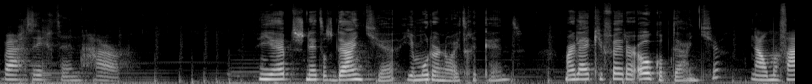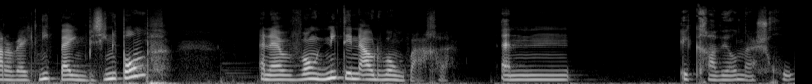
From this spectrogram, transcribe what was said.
qua gezicht en haar. En je hebt dus net als Daantje je moeder nooit gekend. Maar lijk je verder ook op Daantje? Nou, mijn vader werkt niet bij een benzinepomp. En hij woont niet in een oude woonwagen. En ik ga wel naar school.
